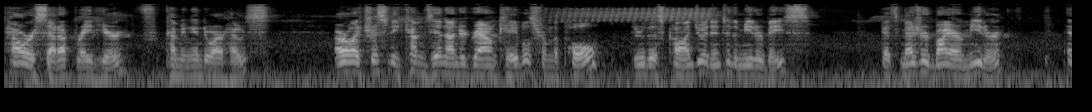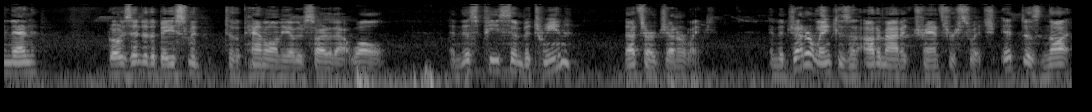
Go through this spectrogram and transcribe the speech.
power setup right here coming into our house. Our electricity comes in underground cables from the pole through this conduit into the meter base, gets measured by our meter, and then goes into the basement to the panel on the other side of that wall. And this piece in between, that's our GenerLink. And the GenerLink is an automatic transfer switch. It does not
